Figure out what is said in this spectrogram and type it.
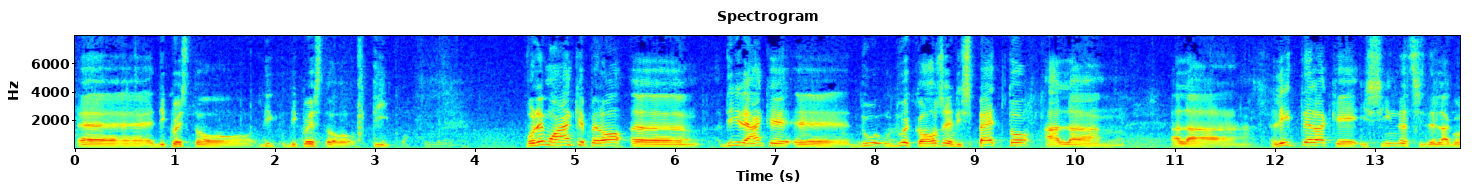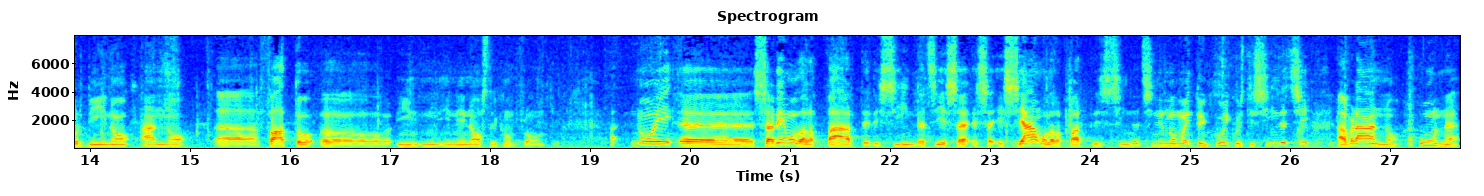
eh, di, questo, di, di, questo, tipo. Vorremmo anche però eh, dire anche eh, due, due, cose rispetto alla, alla, lettera che i sindaci della Gordino hanno eh, fatto eh, in, in, nei nostri confronti. Noi eh, saremo dalla parte dei sindaci e, sa- e, siamo dalla parte dei sindaci nel momento in cui questi sindaci avranno un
